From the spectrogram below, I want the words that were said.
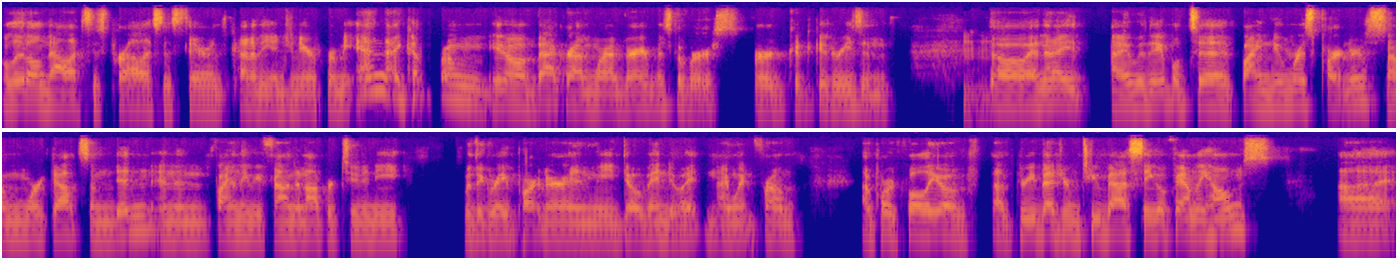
A little analysis paralysis there. It's kind of the engineer for me. And I come from, you know, a background where I'm very risk averse for good, good reasons. Mm-hmm. So, and then I, I was able to find numerous partners. Some worked out, some didn't. And then finally we found an opportunity with a great partner and we dove into it. And I went from a portfolio of, of three bedroom, two bath, single family homes uh,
